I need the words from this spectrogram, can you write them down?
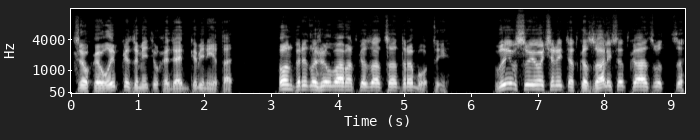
С легкой улыбкой заметил хозяин кабинета. Он предложил вам отказаться от работы. Вы, в свою очередь, отказались отказываться.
